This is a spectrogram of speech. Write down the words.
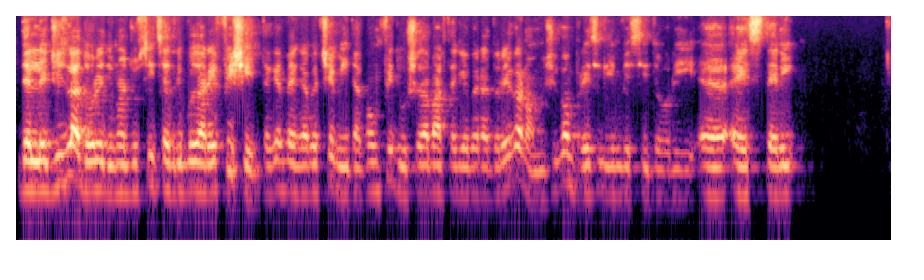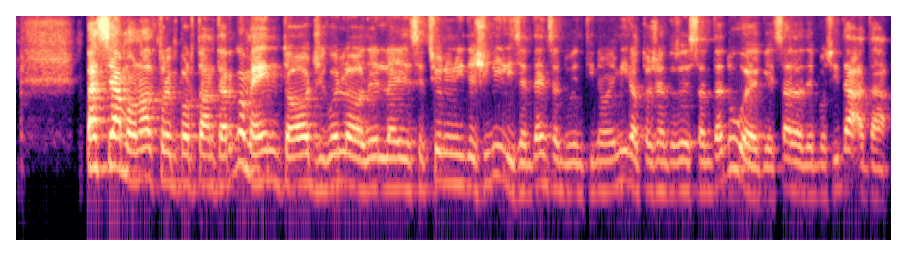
del legislatore di una giustizia tributaria efficiente che venga percepita con fiducia da parte degli operatori economici, compresi gli investitori eh, esteri. Passiamo a un altro importante argomento, oggi quello delle sezioni unite civili, sentenza 29.862 che è stata depositata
